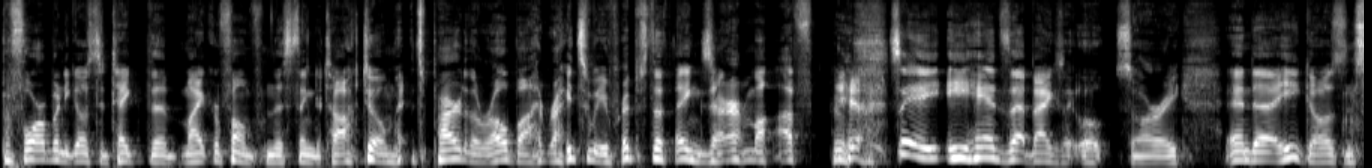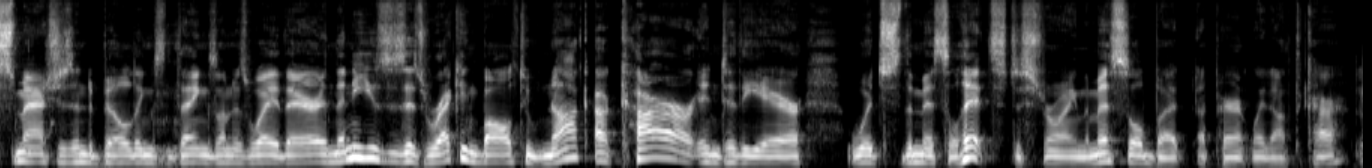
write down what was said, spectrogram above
before when he goes to take the microphone from this thing to talk to him, it's part of the robot, right? So he rips the thing's arm off. Yeah. So he, he hands that back. He's like, oh, sorry. And uh, he goes and smashes into buildings and things on his way there. And then he uses his wrecking ball to knock a car into the air, which the missile hits, destroying the missile, but apparently not the car.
